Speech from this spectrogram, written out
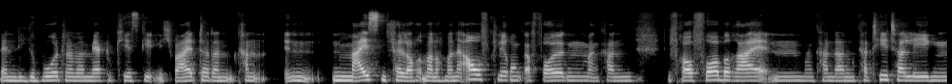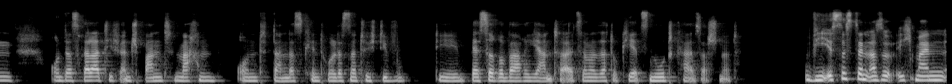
wenn die Geburt, wenn man merkt, okay, es geht nicht weiter, dann kann in, den meisten Fällen auch immer noch mal eine Aufklärung erfolgen. Man kann die Frau vorbereiten, man kann dann Katheter legen und das relativ entspannt machen und dann das Kind holen. Das ist natürlich die, die bessere Variante, als wenn man sagt, okay, jetzt Notkaiserschnitt. Wie ist es denn? Also, ich meine,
